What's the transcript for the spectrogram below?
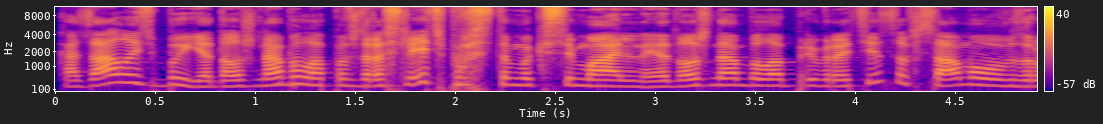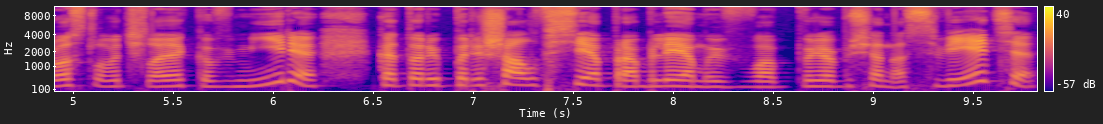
Казалось бы, я должна была повзрослеть просто максимально, я должна была превратиться в самого взрослого человека в мире, который порешал все проблемы вообще на свете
